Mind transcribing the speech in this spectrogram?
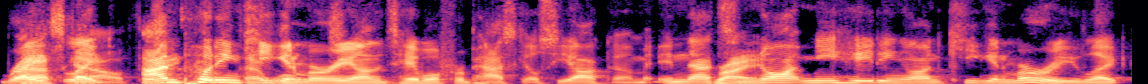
right? Pascal, like I'm putting Keegan. Murray on the table for Pascal Siakam, and that's right. not me hating on Keegan Murray. Like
